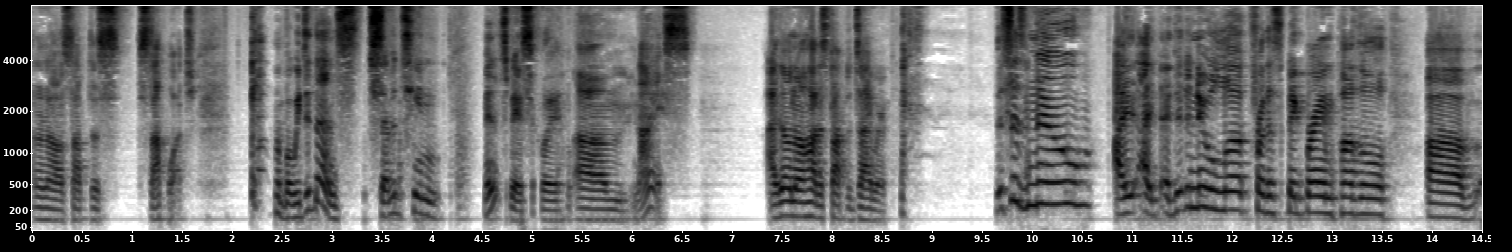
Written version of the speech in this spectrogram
I don't know. I'll stop this stopwatch. but we did that in 17 minutes, basically. Um, nice. I don't know how to stop the timer. this is new. I, I, I, did a new look for this big brain puzzle uh,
